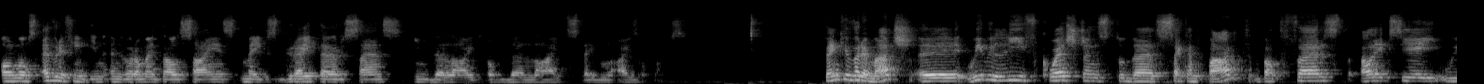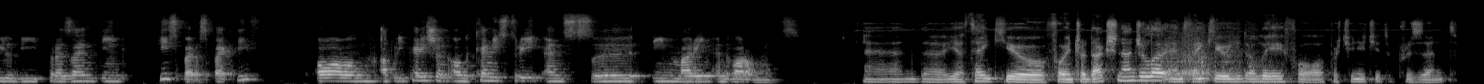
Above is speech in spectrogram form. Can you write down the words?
almost everything in environmental science makes greater sense in the light of the light stable isotopes. Thank you very much. Uh, we will leave questions to the second part, but first Alexei will be presenting his perspective on application on chemistry and uh, in marine environments. And uh, yeah, thank you for introduction, Angela, and thank you, UWA, for opportunity to present.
